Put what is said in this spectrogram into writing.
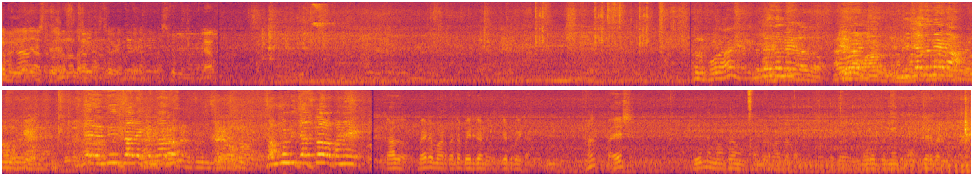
ఫస్ట్ తమ్ముడిని చేసుకోవాలి పని కాదు బయట మాడుతుంటే బయట కానీ గేట్ బయట. ఆ? మహేష్ ఏంటి మాట్లాడు అందరూ మాట్లాడతారు గేట్ బయట మాట్లాడు.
